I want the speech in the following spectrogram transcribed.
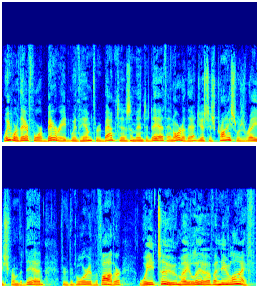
We were therefore buried with him through baptism into death, in order that, just as Christ was raised from the dead through the glory of the Father, we too may live a new life.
